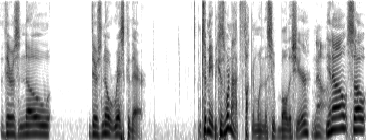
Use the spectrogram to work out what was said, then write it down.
there's no there's no risk there to me because we're not fucking winning the Super Bowl this year. No. You know? So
